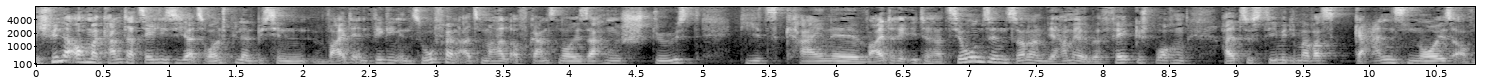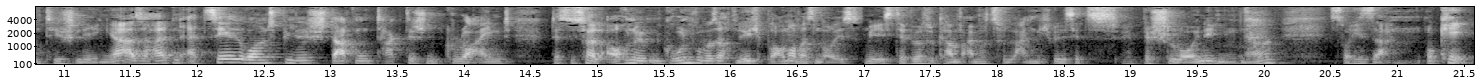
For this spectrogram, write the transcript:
Ich finde auch, man kann tatsächlich sich als Rollenspieler ein bisschen weiterentwickeln, insofern, als man halt auf ganz neue Sachen stößt, die jetzt keine weitere Iteration sind, sondern wir haben ja über Fake gesprochen, halt Systeme, die mal was ganz Neues auf den Tisch legen. Ja, also halt ein Erzählrollenspiel statt einen taktischen Grind. Das ist halt auch ein, Grund, wo man sagt, nee, ich brauche mal was Neues. Mir ist der Würfelkampf einfach zu lang, ich will das jetzt beschleunigen. Ja? Solche Sachen. Okay,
